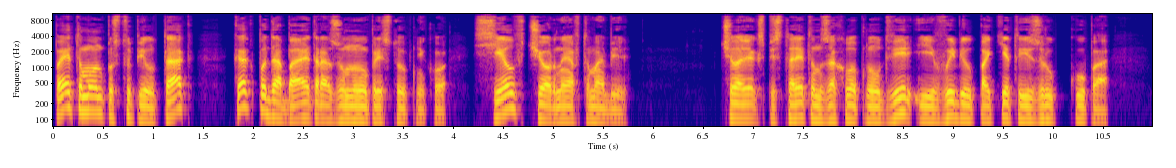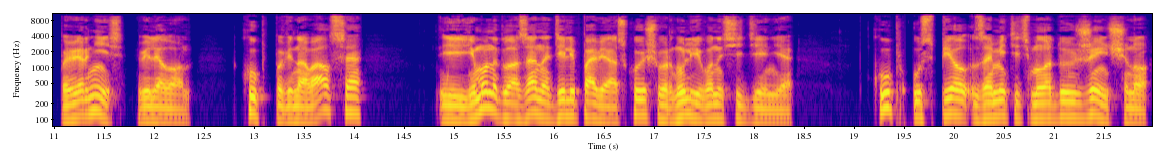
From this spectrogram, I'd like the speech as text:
Поэтому он поступил так, как подобает разумному преступнику, сел в черный автомобиль. Человек с пистолетом захлопнул дверь и выбил пакеты из рук Купа. «Повернись», — велел он. Куп повиновался, и ему на глаза надели повязку и швырнули его на сиденье. Куб успел заметить молодую женщину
